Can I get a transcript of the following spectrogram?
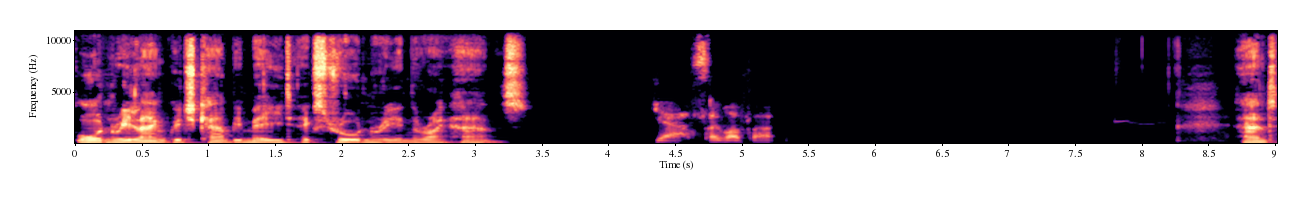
ordinary language can be made extraordinary in the right hands. Yes i love that And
